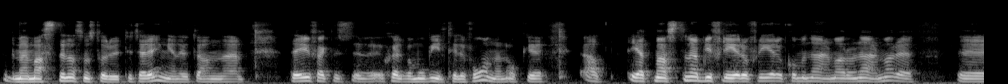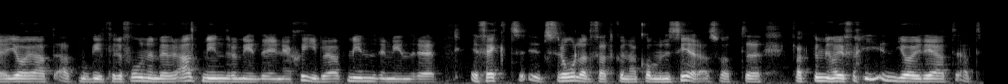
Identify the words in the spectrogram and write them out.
de här masterna som står ute i terrängen utan eh, det är ju faktiskt eh, själva mobiltelefonen och eh, att, att masterna blir fler och fler och kommer närmare och närmare eh, gör ju att, att, mobiltelefonen behöver allt mindre och mindre energi, behöver allt mindre och mindre effekt utstrålad för att kunna kommunicera. Så att eh, faktum gör ju, gör ju det att, att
